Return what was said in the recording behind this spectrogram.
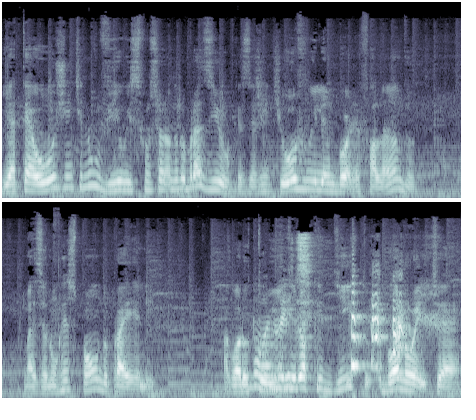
E até hoje a gente não viu isso funcionando no Brasil. Quer dizer, a gente ouve o William Bonner falando, mas eu não respondo para ele. Agora o Boa Twitter noite. eu acredito. Boa noite, é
